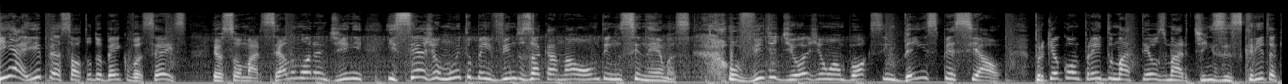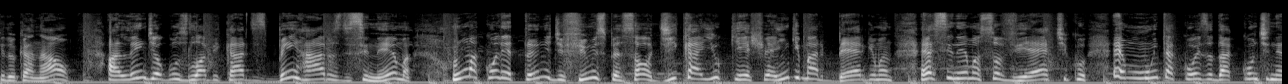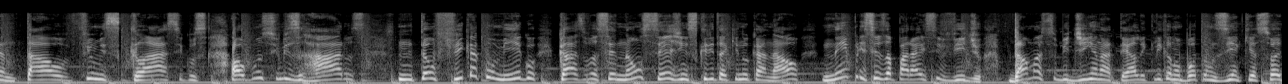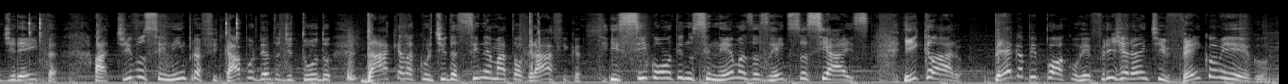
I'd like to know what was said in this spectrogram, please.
E aí pessoal, tudo bem com vocês? Eu sou Marcelo Morandini e sejam muito bem-vindos ao canal Ontem nos Cinemas. O vídeo de hoje é um unboxing bem especial, porque eu comprei do Matheus Martins, inscrito aqui do canal, além de alguns lobby cards bem raros de cinema, uma coletânea de filmes, pessoal, de cair o queixo. É Ingmar Bergman, é cinema soviético, é muita coisa da Continental, filmes clássicos, alguns filmes raros, então fica comigo, caso você não seja inscrito aqui no canal, nem precisa parar esse vídeo. Dá uma subidinha na tela e clica no botãozinho aqui à sua direita. Ativa o sininho para ficar por dentro de tudo, dá aquela curtida cinematográfica e siga ontem nos cinemas as redes sociais. E claro, pega a pipoca, o refrigerante e vem comigo!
